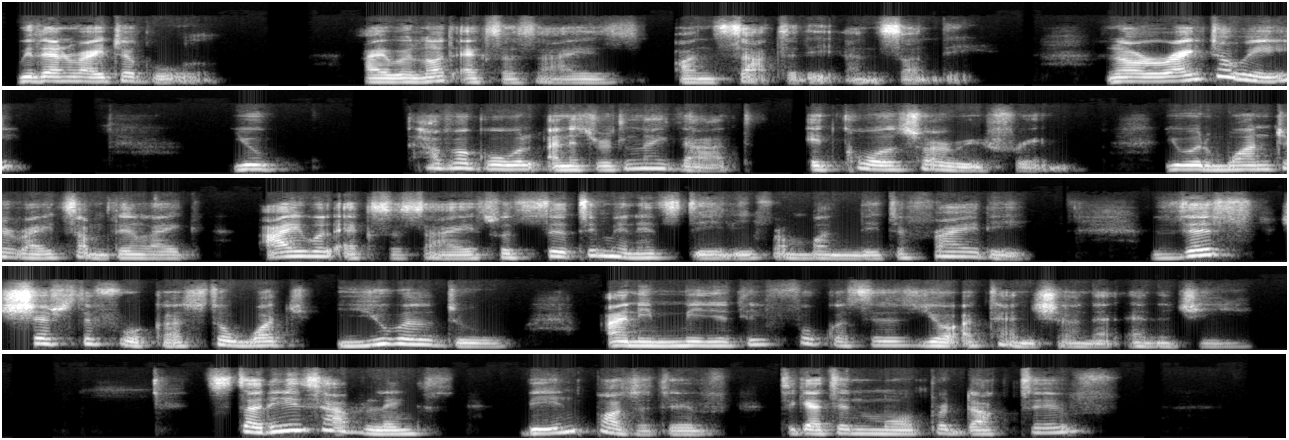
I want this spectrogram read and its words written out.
We then write a goal. I will not exercise on Saturday and Sunday. Now, right away, you have a goal and it's written like that. It calls for a reframe. You would want to write something like, I will exercise for 30 minutes daily from Monday to Friday. This shifts the focus to what you will do and immediately focuses your attention and energy. Studies have linked being positive to getting more productive,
